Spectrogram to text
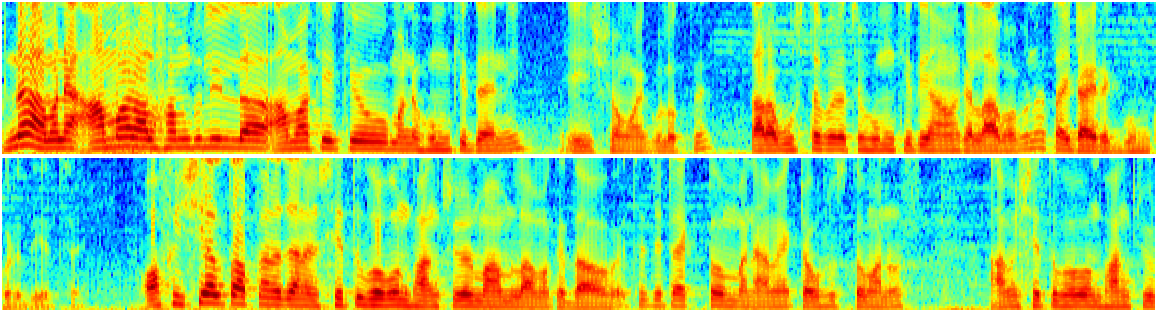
না মানে আমার আলহামদুলিল্লাহ আমাকে কেউ মানে হুমকি দেয়নি এই সময়গুলোতে। তারা বুঝতে পেরেছে হুমকি দিয়ে আমাকে লাভ হবে না, তাই ডাইরেক্ট গুম করে দিয়েছে। অফিসিয়াল তো আপনারা জানেন, সেতু ভবন ভাঙচুরের মামলা আমাকে দেওয়া হয়েছে, যেটা একদম মানে আমি একটা অসুস্থ মানুষ। আমি সেতু ভবন ভাঙচুর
